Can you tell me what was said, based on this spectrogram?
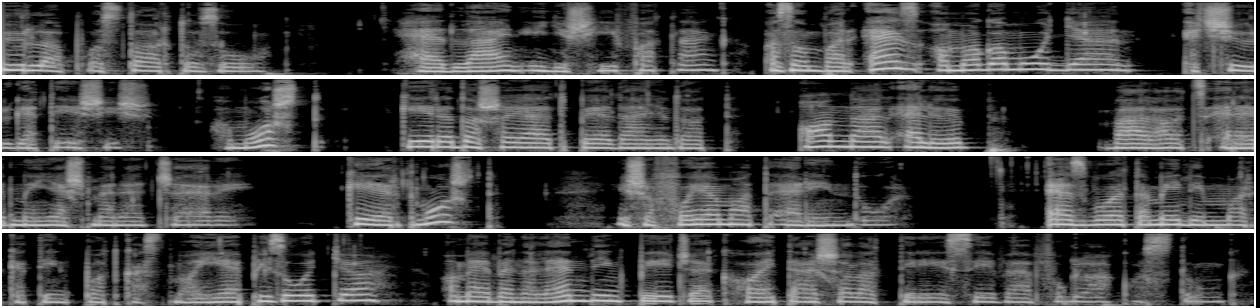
űrlaphoz tartozó headline, így is hívhatnánk, azonban ez a maga módján egy sürgetés is. Ha most kéred a saját példányodat, annál előbb válhatsz eredményes menedzserré. Kérd most, és a folyamat elindul. Ez volt a Made in Marketing Podcast mai epizódja, amelyben a landing page-ek hajtás alatti részével foglalkoztunk.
